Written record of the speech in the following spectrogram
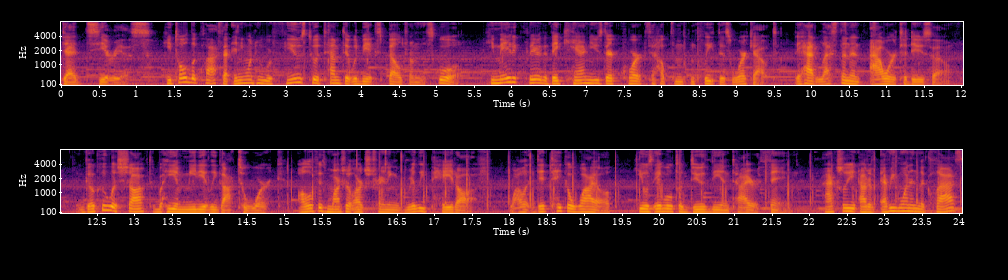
dead serious. He told the class that anyone who refused to attempt it would be expelled from the school. He made it clear that they can use their quirk to help them complete this workout. They had less than an hour to do so. Goku was shocked, but he immediately got to work. All of his martial arts training really paid off. While it did take a while, he was able to do the entire thing. Actually, out of everyone in the class,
